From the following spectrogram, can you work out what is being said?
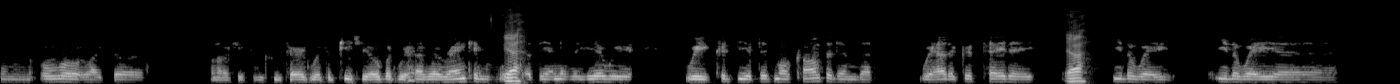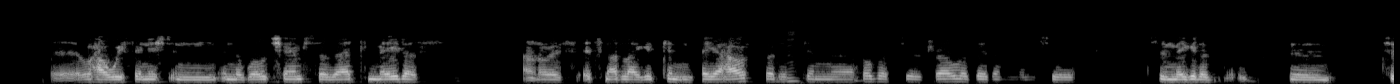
an over like the I don't know if you can compare it with the PTO, but we have a ranking. Yeah. At the end of the year, we we could be a bit more confident that we had a good payday yeah, either way. Either way, uh, uh, how we finished in in the World Champs, so that made us. I don't know if it's not like it can pay a house, but Mhm. it can uh, help us to travel a bit and, and to to make it a uh, to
